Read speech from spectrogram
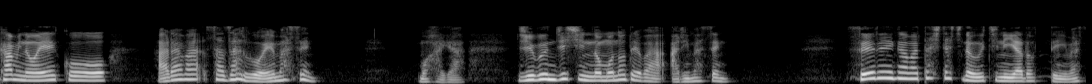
神の栄光を表さざるを得ません。もはや自分自身のものではありません。精霊が私たちのうちに宿っています。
